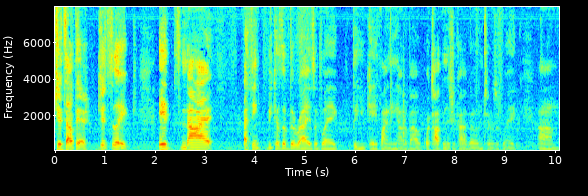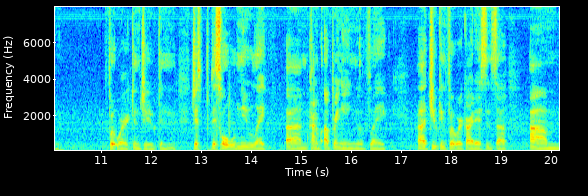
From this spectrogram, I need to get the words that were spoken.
Jit's out there, just like it's not. I think because of the rise of like the UK finding out about or talking to Chicago in terms of like um, footwork and juke and just this whole new like um, kind of upbringing of like uh, juke and footwork artists and stuff. Um,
